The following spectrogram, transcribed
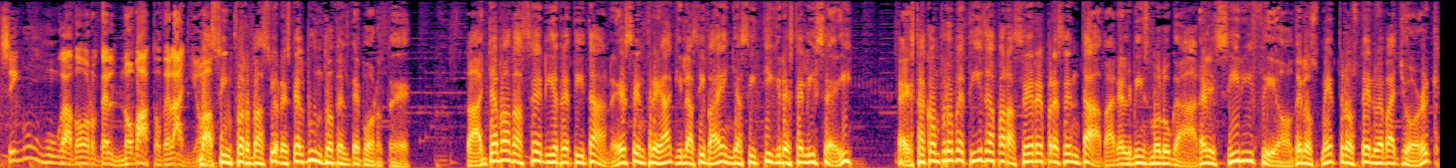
sin un jugador del novato del año. Más informaciones del mundo del deporte. La llamada serie de titanes entre Águilas Ibaeñas y Tigres del Licey está comprometida para ser representada en el mismo lugar, el City Field de los Metros de Nueva York,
